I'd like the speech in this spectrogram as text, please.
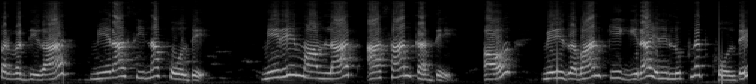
परवरदिगार, मेरा सीना खोल दे, मेरे मामलात आसान कर दे, और मेरी जबान की गिरा यानी लुकनत खोल दे,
